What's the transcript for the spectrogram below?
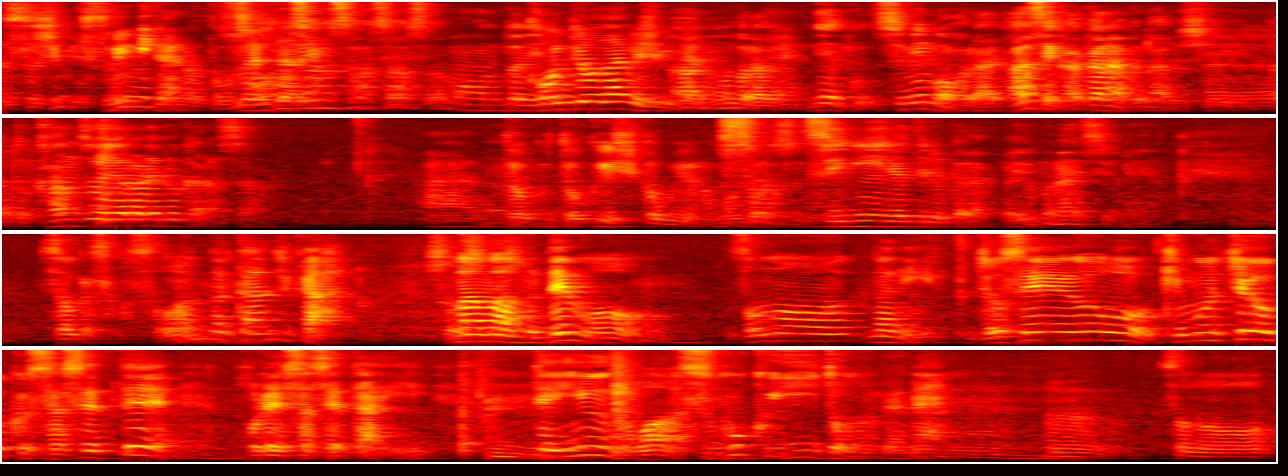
寿司炭みたいなのと同じだね。そうそうそうそうもう本当に。根性試しみたいなあのほらねね炭もほら汗かかなくなるしうん。あと肝臓やられるからさ。あ毒毒仕込むようなもんだそうもんね水銀入れてるからやっぱよくないですよね。そうかそうかそんな感じか、そうそうそう。まあまあでうん。も、その何女性を気持ちよくさせて惚れさせたいっていうのはすごくいいと思うんだよね、うん、その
